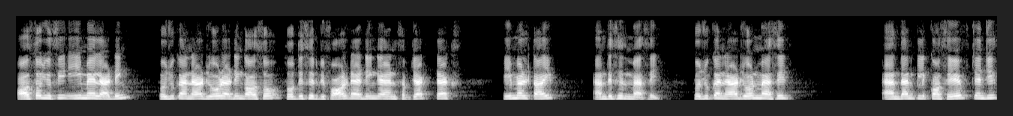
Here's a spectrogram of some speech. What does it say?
Also you see email adding. So you can add your adding also. So this is default adding and subject text, email type and this is message. So you can add your message and then click on save changes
